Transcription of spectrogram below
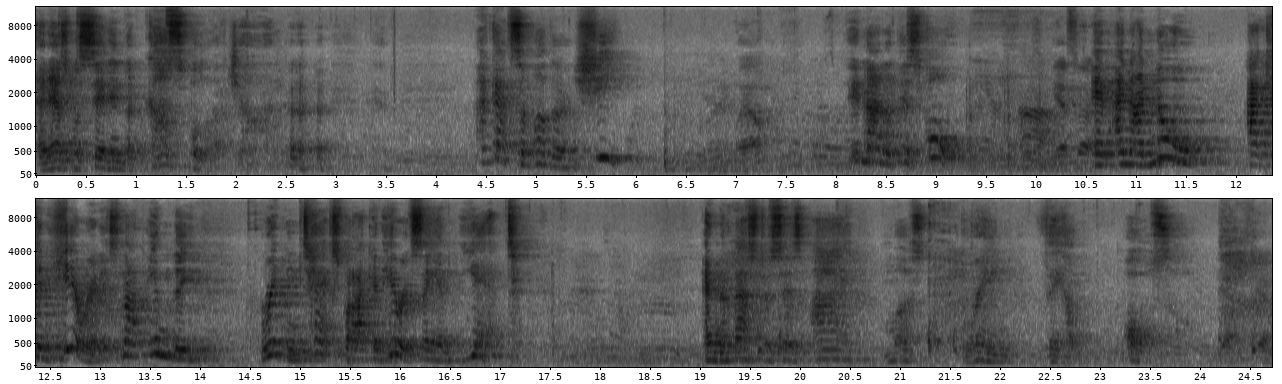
And as was said in the Gospel of John, I got some other sheep. Well, They're not of this fold. Yes, sir. And, and I know I can hear it. It's not in the written text, but I can hear it saying, yet. And the master says, I must bring them also. Yeah.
